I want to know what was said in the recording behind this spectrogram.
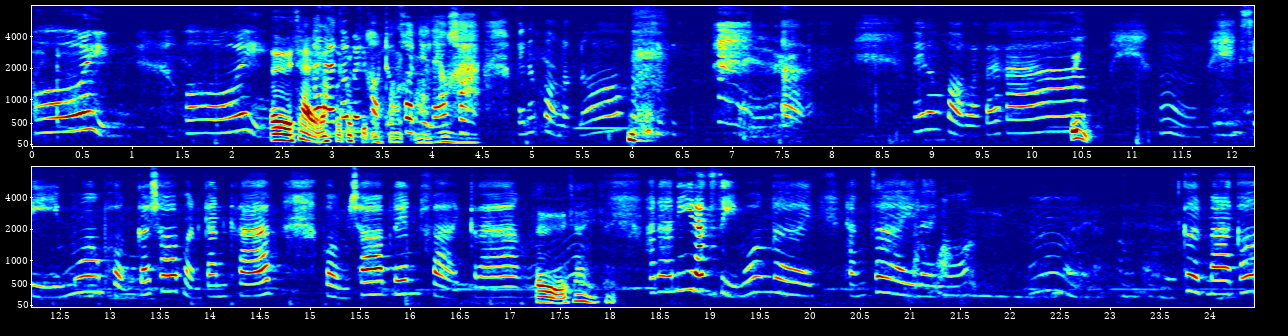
โอ้ย โอ้ยเออใช่ฮาแล้วนะสะก็กดเป็นจิตของมันทุกสายคนกอยู่ลางแล้วค่ะ ไม่ต้องห่วงหรอกเนาะอะไม่ต้องห่วงหรอกนะคะเฮ้ยอืมสีม่วงผมก็ชอบเหมือนกันครับ ผมชอบเล่นฝ่ายกลาง เออใช่ใช่ ฮานานี่รักสีม่วงเลย ทั้งใจเลยเนาะอืม เกิดมาก็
